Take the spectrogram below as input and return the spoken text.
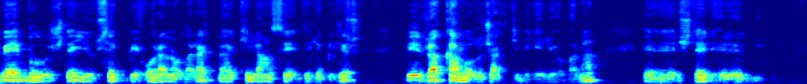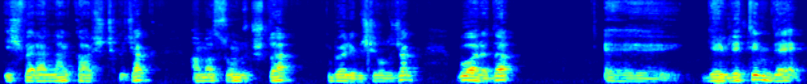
ve bu işte yüksek bir oran olarak belki lanse edilebilir bir rakam olacak gibi geliyor bana. E, işte e, işverenler karşı çıkacak ama sonuçta böyle bir şey olacak. Bu arada e, devletin de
